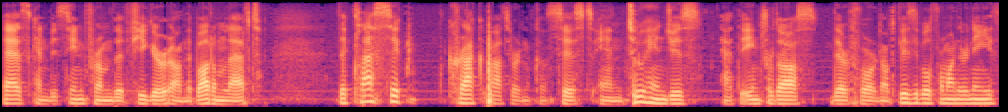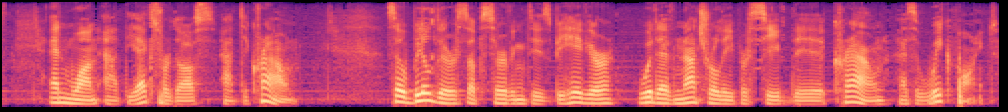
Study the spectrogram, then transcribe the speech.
As can be seen from the figure on the bottom left, the classic crack pattern consists in two hinges at the intrados, therefore not visible from underneath, and one at the extrados at the crown. So builders observing this behavior would have naturally perceived the crown as a weak point.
